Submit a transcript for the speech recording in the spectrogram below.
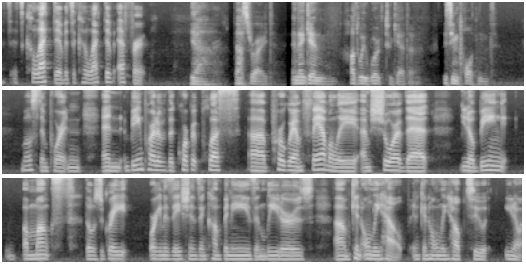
It's, it's collective, it's a collective effort. Yeah, that's right. And again, how do we work together? It's important. Most important. And being part of the Corporate Plus uh, program family, I'm sure that, you know, being amongst those great organizations and companies and leaders um, can only help and can only help to you know,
